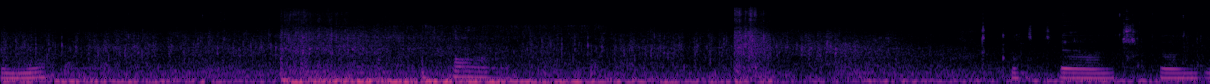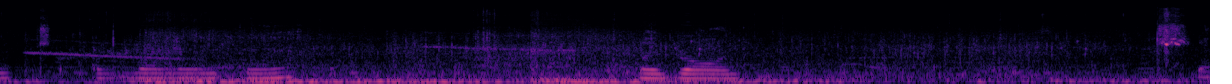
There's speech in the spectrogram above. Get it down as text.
Było? Opa. Tylko chciałem sprawdzić, czy odwalę Mój broń. Trzy.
